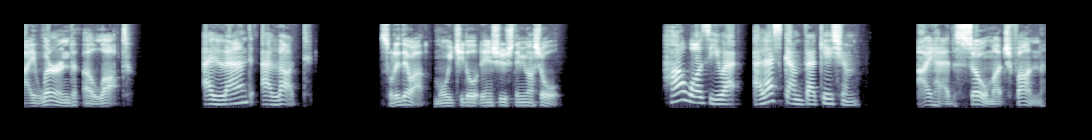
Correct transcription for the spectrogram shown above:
I learned a lot. I learned a lot. それではもう一度練習してみましょう。 How was your Alaskan vacation? I had so much fun.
